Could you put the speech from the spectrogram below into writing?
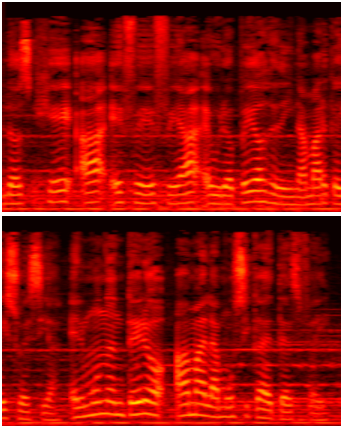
los GAFFA europeos de Dinamarca y Suecia. El mundo entero ama la música de Tesfaye.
